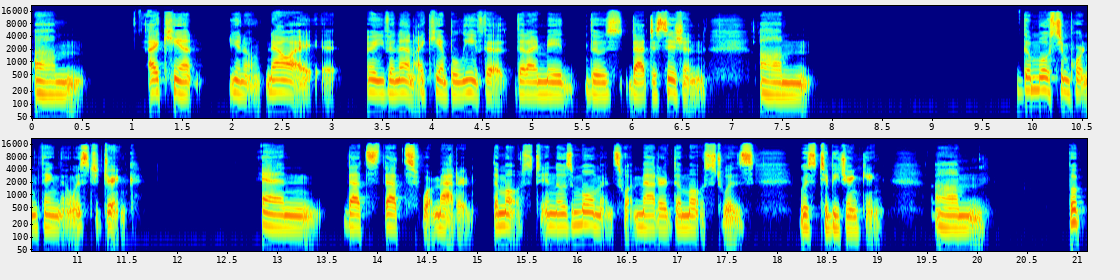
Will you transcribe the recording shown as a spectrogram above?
Um, I can't, you know, now I, even then, I can't believe that that I made those that decision. Um, the most important thing though was to drink, and that's that's what mattered the most in those moments. What mattered the most was was to be drinking. Um, but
